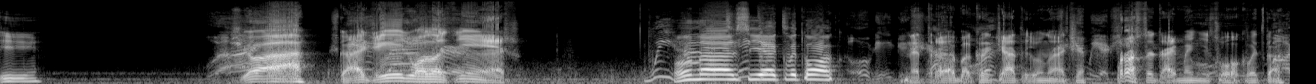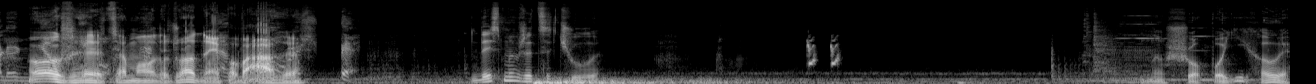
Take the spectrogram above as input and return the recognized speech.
і. Що? Кажіть голосніш! У нас є квиток! Не треба кричати, юначе. Просто дай мені свого квитка. Ох це ця молодь, жодної поваги. Десь ми вже це чули. Ну що, поїхали?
